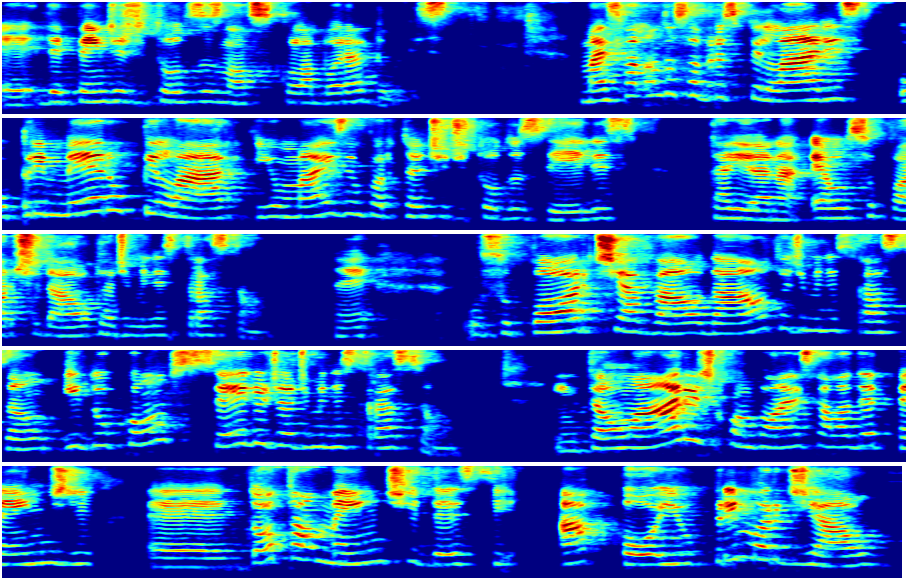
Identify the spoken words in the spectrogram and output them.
é, depende de todos os nossos colaboradores. Mas falando sobre os pilares, o primeiro pilar e o mais importante de todos eles, Tayana, é o suporte da alta administração. Né? O suporte e aval da alta administração e do conselho de administração. Então, a área de compliance ela depende é, totalmente desse apoio primordial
